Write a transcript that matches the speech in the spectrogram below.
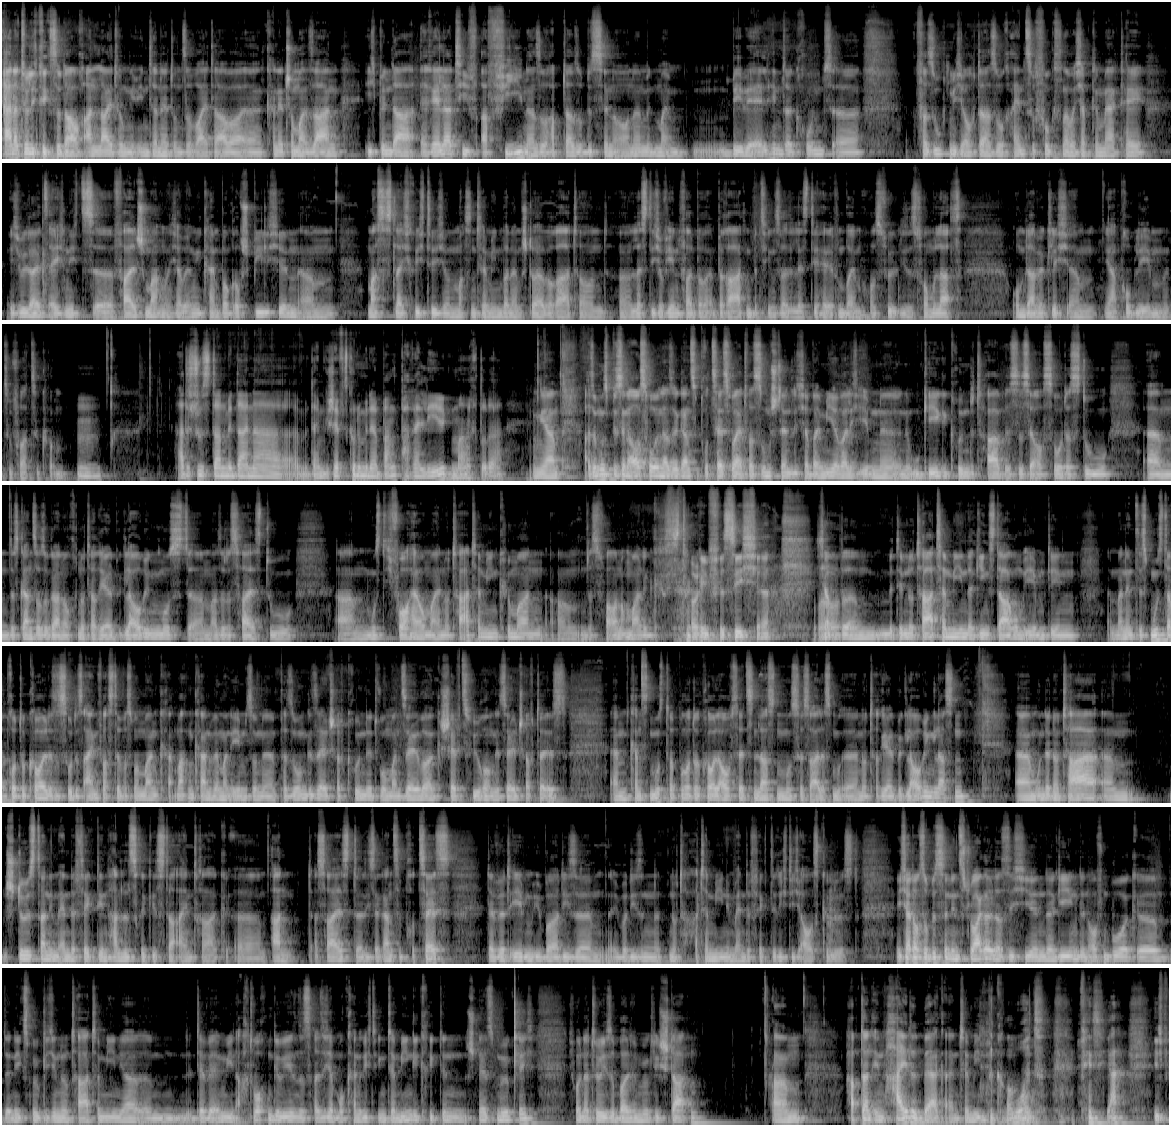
Ja, natürlich kriegst du da auch Anleitungen im Internet und so weiter, aber äh, kann jetzt schon mal sagen, ich bin da relativ affin, also habe da so ein bisschen auch ne, mit meinem BWL-Hintergrund äh, versucht, mich auch da so reinzufuchsen, aber ich habe gemerkt, hey, ich will da jetzt echt nichts äh, falsch machen, ich habe irgendwie keinen Bock auf Spielchen. Ähm, machst es gleich richtig und machst einen Termin bei deinem Steuerberater und äh, lässt dich auf jeden Fall beraten, beziehungsweise lässt dir helfen beim Ausfüllen dieses Formulars um da wirklich ähm, ja, Problemen zuvorzukommen. Mhm. Hattest du es dann mit, deiner, mit deinem Geschäftskonto mit der Bank parallel gemacht? Oder? Ja, also muss ein bisschen ausholen. Also der ganze Prozess war etwas umständlicher bei mir, weil ich eben eine, eine UG gegründet habe. Es ist ja auch so, dass du ähm, das Ganze sogar noch notariell beglaubigen musst. Ähm, also das heißt, du ähm, musste ich vorher um einen Notartermin kümmern. Ähm, das war auch nochmal eine Story für sich. Ja. Ich wow. habe ähm, mit dem Notartermin, da ging es darum, eben den, man nennt das Musterprotokoll, das ist so das Einfachste, was man machen kann, wenn man eben so eine Personengesellschaft gründet, wo man selber Geschäftsführer und Gesellschafter ist. Ähm, kannst ein Musterprotokoll aufsetzen lassen, muss das alles äh, notariell beglaubigen lassen. Ähm, und der Notar ähm, stößt dann im Endeffekt den Handelsregistereintrag äh, an. Das heißt, äh, dieser ganze Prozess, der wird eben über, diese, über diesen Notartermin im Endeffekt richtig ausgelöst. Ich hatte auch so ein bisschen den Struggle, dass ich hier in der Gegend in Offenburg äh, der nächstmögliche Notartermin, ja, ähm, der wäre irgendwie in acht Wochen gewesen. Das heißt, ich habe auch keinen richtigen Termin gekriegt, den schnellstmöglich. Ich wollte natürlich so bald wie möglich starten. Ähm, habe dann in Heidelberg einen Termin bekommen. What? ja, ich,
